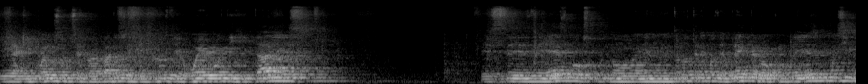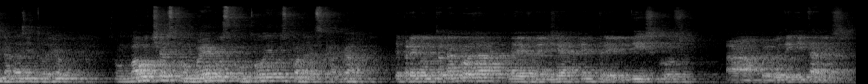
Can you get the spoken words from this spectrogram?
Eh, aquí podemos observar varios ejemplos de juegos digitales. Este es de Xbox, no, en el momento no tenemos de Play, pero con Play es muy similar la situación. Son vouchers con juegos, con códigos para descargar. Te pregunto una cosa, la diferencia entre discos a juegos digitales.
